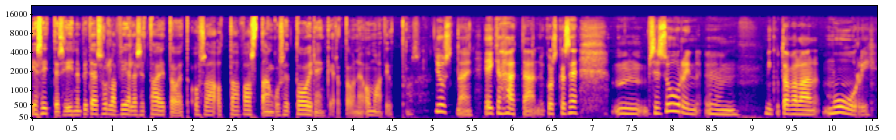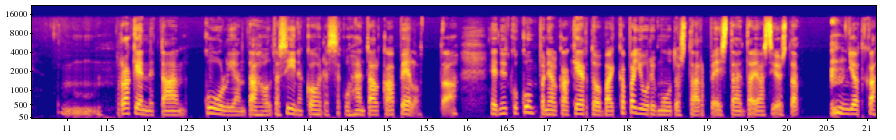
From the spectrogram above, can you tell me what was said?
Ja sitten siinä pitäisi olla vielä se taito, että osaa ottaa vastaan, kun se toinen kertoo ne omat juttunsa. Just näin, eikä hätäänny, koska se, mm, se suurin mm, niin kuin tavallaan muuri mm, rakennetaan kuulijan taholta siinä kohdassa, kun hän alkaa pelottaa. Et nyt kun kumppani alkaa kertoa vaikkapa juuri muutostarpeistaan tai asioista, jotka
